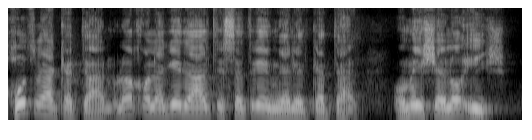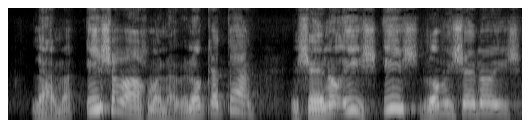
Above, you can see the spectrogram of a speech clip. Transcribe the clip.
חוץ מהקטן, הוא לא יכול להגיד לה אל תסתרי עם ילד קטן, או מי שלא איש. למה? איש אמר רחמנא ולא קטן, ושאינו איש, איש, לא מי שאינו איש.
